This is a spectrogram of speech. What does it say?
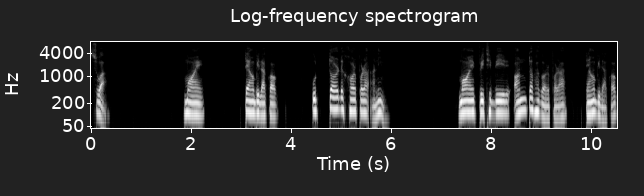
চোৱা। মই তেওঁবিলাকক উত্তৰ দেশৰ পৰা আনিম। মই পৃথিৱীৰ অন্তভাগৰ পৰা তেওঁবিলাকক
